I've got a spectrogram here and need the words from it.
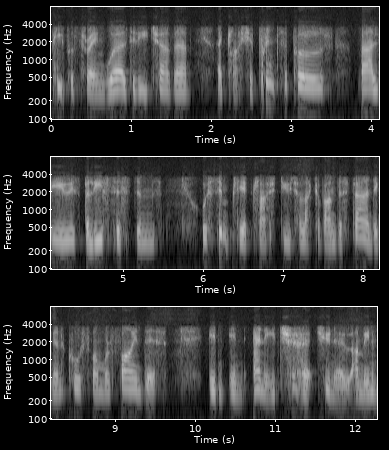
people throwing words at each other, a clash of principles, values, belief systems, or simply a clash due to lack of understanding. And of course, one will find this in, in any church, you know. I mean,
